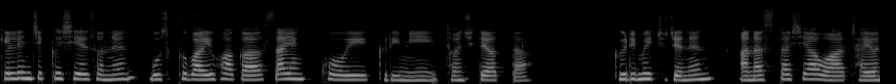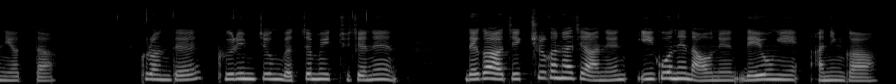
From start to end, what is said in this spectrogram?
겔린지크 시에서는 모스크바의 화가 사옌코의 그림이 전시되었다. 그림의 주제는 아나스타시아와 자연이었다. 그런데 그림 중 몇 점의 주제는 내가 아직 출간하지 않은 이 권에 나오는 내용이 아닌가.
